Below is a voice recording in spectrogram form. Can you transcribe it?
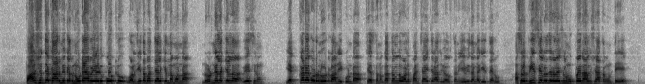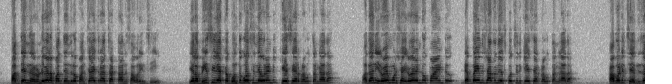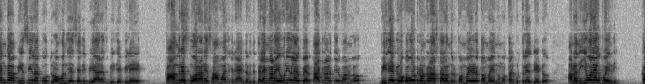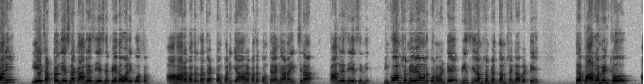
పారిశుద్ధ్య కార్మికులకు నూట యాభై ఏడు కోట్లు వాళ్ళ జీతభత్యాల కింద మొన్న రెండు నెలల కింద వేసినాం. ఎక్కడ కూడా లోటు రానియకుండా చేస్తున్నాం. గతంలో వాళ్ళు పంచాయతీరాజ్ వ్యవస్థను ఏ విధంగా చేశారు? అసలు బీసీల రిజర్వేషన్ ముప్పై నాలుగు శాతం ఉంటే పద్దెనిమిది రెండు వేల పద్దెనిమిదిలో పంచాయతీరాజ్ చట్టాన్ని సవరించి ఇలా బీసీల యొక్క గొంతు కోసింది ఎవరండి? కేసీఆర్ ప్రభుత్వం కాదా? అదాన్ని ఇరవై మూడు ఇరవై రెండు పాయింట్ డెబ్బై ఎనిమిది శాతం తీసుకొచ్చింది కేసీఆర్ ప్రభుత్వం కాదా? కాబట్టి చే- నిజంగా బీసీలకు ద్రోహం చేసేది బీఆర్ఎస్ బీజేపీలే. కాంగ్రెస్ ద్వారానే సామాజిక న్యాయం జరిగింది. తెలంగాణ ఎవరు ఇవ్వలేకపోయారు? కాకినాడ తీర్మానంలో బీజేపీ ఒక ఓటు రెండు రాష్ట్రాలందరూ తొంభై ఏడు తొంభై ఎనిమిది మొత్తానికి గుర్తులేదు డేటు. అన్నది ఇవ్వలేకపోయింది. కానీ ఏ చట్టం చేసినా కాంగ్రెస్ చేసిన పేదవాడి కోసం ఆహార భద్రత చట్టం పనికి ఆహార పథకం తెలంగాణ ఇచ్చిన కాంగ్రెస్ చేసింది. ఇంకో అంశం మేమేమనుకున్నామంటే బీసీల అంశం పెద్ద అంశం కాబట్టి పార్లమెంట్లో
